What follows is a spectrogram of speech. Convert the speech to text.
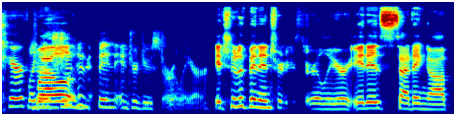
Character Like Well- it should have been introduced earlier. It should have been introduced earlier. It is setting up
